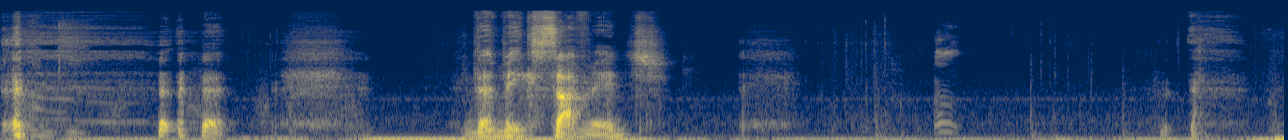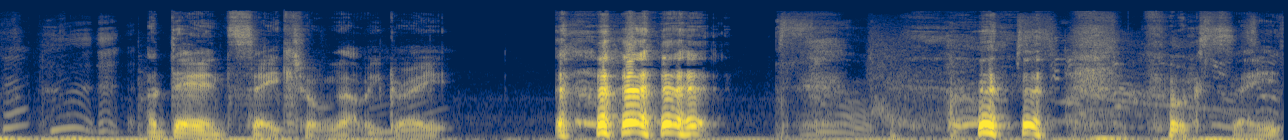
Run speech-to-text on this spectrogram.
the big savage. I didn't say Chung, that'd be great. Fuck's sake.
